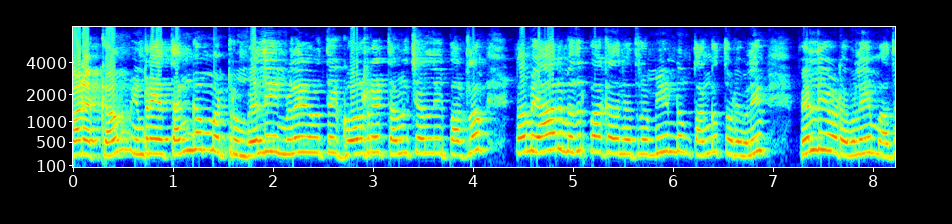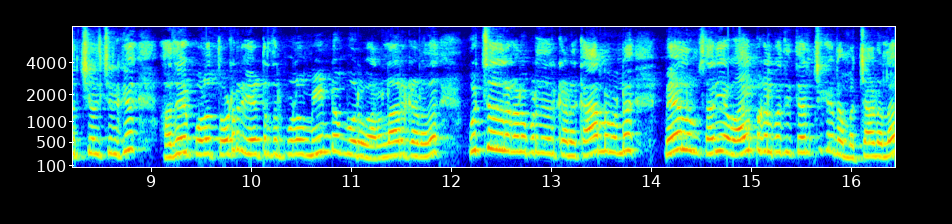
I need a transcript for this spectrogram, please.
வணக்கம். இன்றைய தங்கம் மற்றும் வெள்ளியின் விலை நிலவரத்தை கோல்ட் ரேட் தமிழ் சேனலில் பார்க்கலாம். நம்ம யாரும் எதிர்பார்க்காத நேரத்தில் மீண்டும் தங்கத்தோட விலையும் வெள்ளியோட விலையும் அதிர்ச்சி அளிச்சிருக்கு. அதே போல் தொடர் ஏற்றத்தின் மூலம் மீண்டும் ஒரு வரலாறு காணது உச்சத்தில் காணப்படுவதற்கான காரணம் என்ன? மேலும் சரிய வாய்ப்புகள் பற்றி தெரிஞ்சுக்க நம்ம சேனலை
